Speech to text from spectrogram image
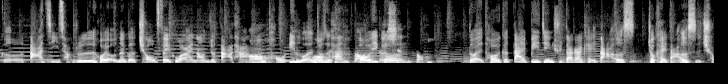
格打几场，就是会有那个球飞过来，然后你就打它，然后投一轮就是投一个对，投一个代币进去，大概可以打二十，就可以打二十球。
